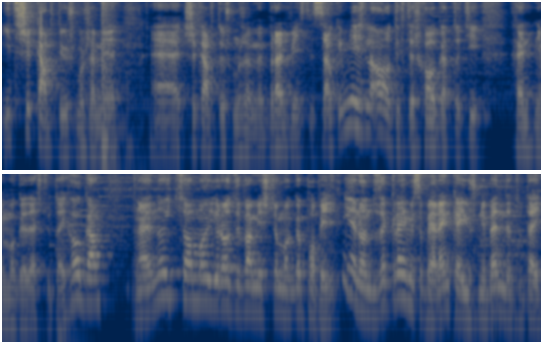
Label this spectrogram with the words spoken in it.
i trzy karty już możemy, e, trzy karty już możemy brać, więc to jest całkiem nieźle. O, ty chcesz Hoga, to ci chętnie mogę dać tutaj Hoga. E, no i co, moi drodzy, wam jeszcze mogę powiedzieć? Nie no, zagrajmy sobie rękę, już nie będę tutaj,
